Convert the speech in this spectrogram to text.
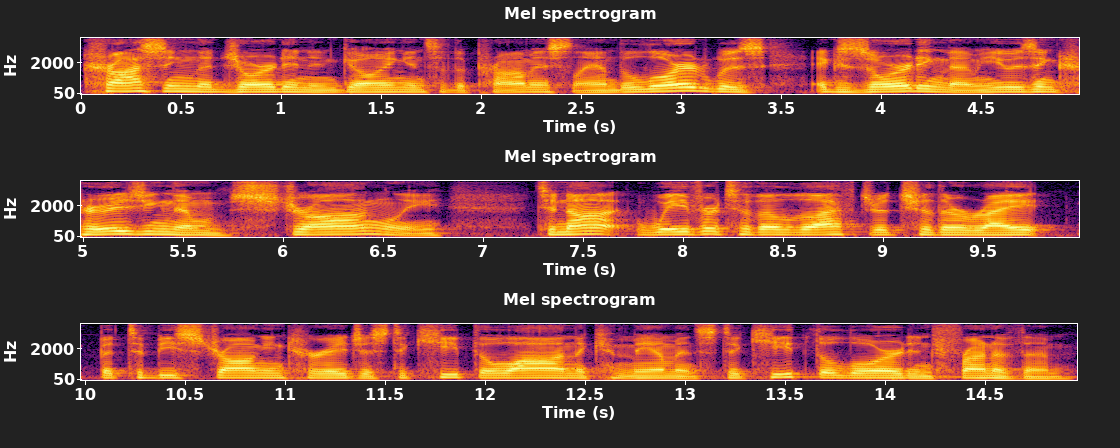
crossing the Jordan and going into the promised land, the Lord was exhorting them, He was encouraging them strongly to not waver to the left or to the right, but to be strong and courageous, to keep the law and the commandments, to keep the Lord in front of them.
